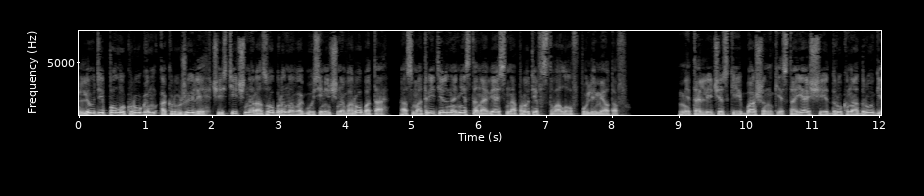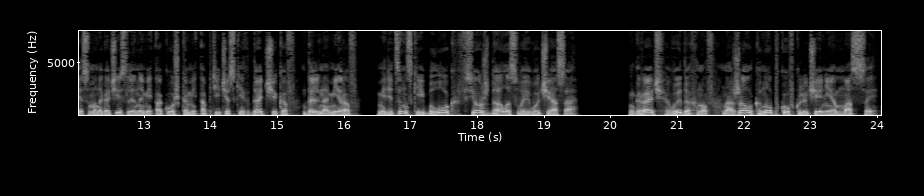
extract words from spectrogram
Люди полукругом окружили частично разобранного гусеничного робота, осмотрительно не становясь напротив стволов пулеметов. Металлические башенки, стоящие друг на друге с многочисленными окошками оптических датчиков, дальномеров, медицинский блок все ждало своего часа. Грач, выдохнув, нажал кнопку включения массы.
